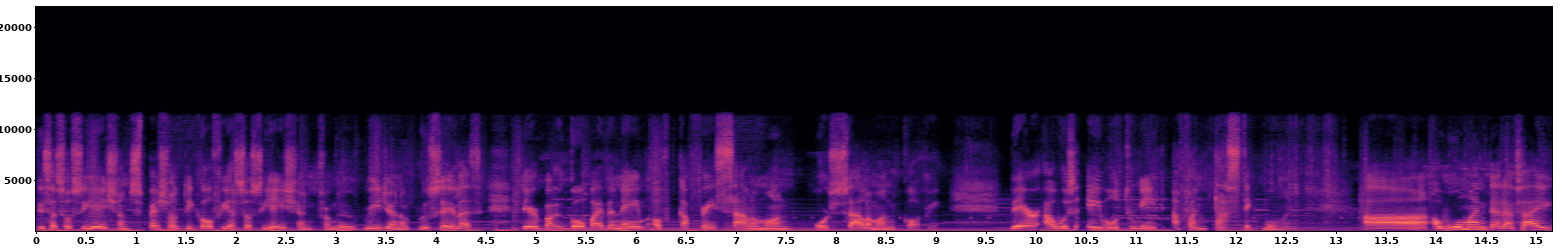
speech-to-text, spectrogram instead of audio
this association, Specialty Coffee Association from the region of Bruselas. They go by the name of Café Salomon or Salomon Coffee. There I was able to meet a fantastic woman. Uh, a woman that as I,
